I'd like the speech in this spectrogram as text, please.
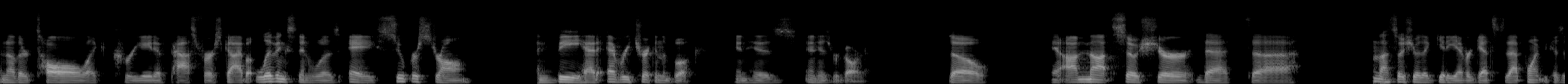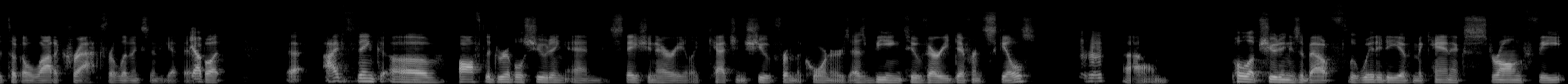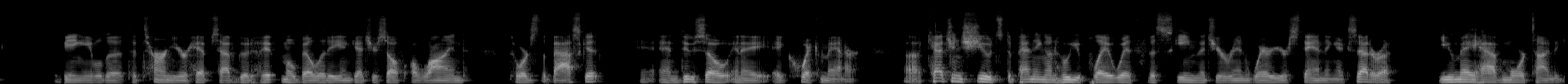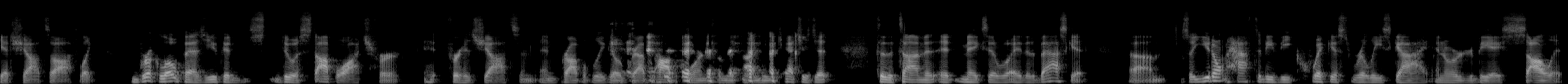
Another tall, like creative pass first guy. But Livingston was A, super strong, and B, had every trick in the book in his in his regard. So, I'm not so sure that uh, I'm not so sure that Giddey ever gets to that point because it took a lot of craft for Livingston to get there. Yep. But uh, I think of off the dribble shooting and stationary, like catch and shoot from the corners, as being two very different skills. Mm-hmm. Um, pull up shooting is about fluidity of mechanics, strong feet, being able to to turn your hips, have good hip mobility, and get yourself aligned towards the basket and do so in a, a quick manner. Uh, catch and shoots, depending on who you play with, the scheme that you're in, where you're standing, etc. You may have more time to get shots off. Like Brook Lopez, you could do a stopwatch for for his shots and, and probably go grab popcorn from the time he catches it to the time it, it makes it way to the basket. Um, so you don't have to be the quickest release guy in order to be a solid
